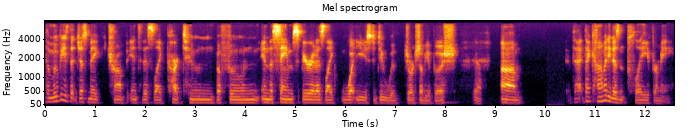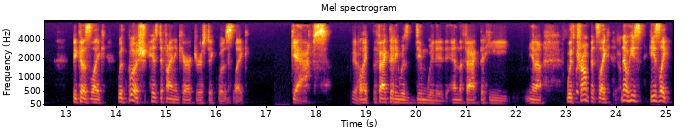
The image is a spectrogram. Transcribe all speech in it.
the movies that just make Trump into this like cartoon buffoon in the same spirit as like what you used to do with George W. Bush. Yeah. Um, that that comedy doesn't play for me because like with Bush, his defining characteristic was like gaffes, yeah like the fact that he was dim-witted and the fact that he, you know, with Trump, it's like Yeah. no, he's he's like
